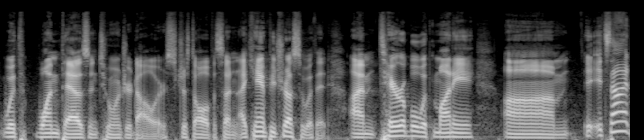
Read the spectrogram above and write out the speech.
with $1,200 just all of a sudden. I can't be trusted with it. I'm terrible with money. Um, it's not,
